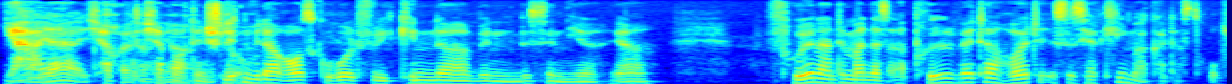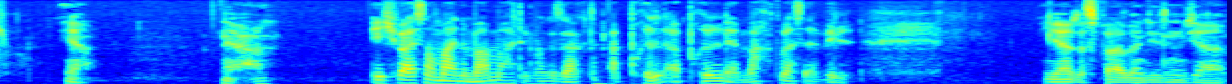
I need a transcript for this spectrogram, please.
Ja, ja, ich habe ich hab ja, auch den Schlitten wieder rausgeholt für die Kinder, bin ein bisschen hier, ja. Früher nannte man das Aprilwetter, heute ist es ja Klimakatastrophe. Ja. Ja. Ich weiß noch, meine Mama hat immer gesagt, April, April, der macht, was er will. Ja, das war aber in diesem Jahr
